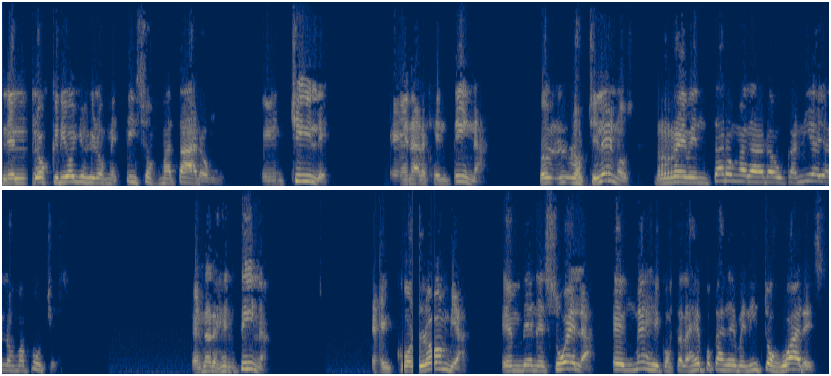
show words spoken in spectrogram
de los criollos y los mestizos mataron en Chile, en Argentina. Los, chilenos reventaron a la Araucanía y a los mapuches. En Argentina, en Colombia, en Venezuela, en México, hasta las épocas de Benito Juárez.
